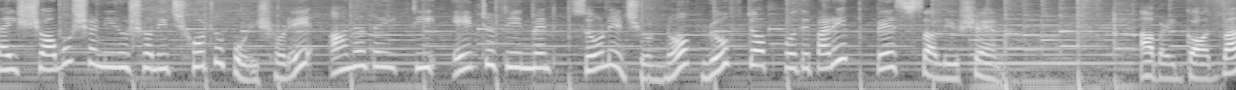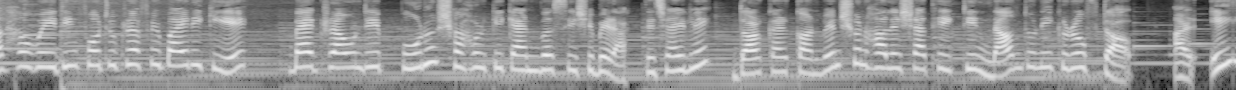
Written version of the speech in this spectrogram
তাই সমস্যা নিরসনে ছোট পরিসরে আলাদা একটি এন্টারটেইনমেন্ট জোনের জন্য রুফটপ হতে পারে বেস্ট সলিউশন আবার গদবাধা ওয়েডিং ফটোগ্রাফির বাইরে গিয়ে ব্যাকগ্রাউন্ডে পুরো শহরকে ক্যানভাস হিসেবে রাখতে চাইলে দরকার কনভেনশন হলের সাথে একটি নান্দনিক রুফটপ। আর এই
